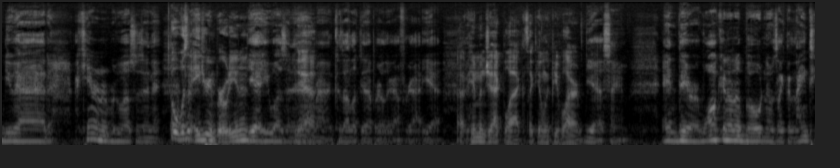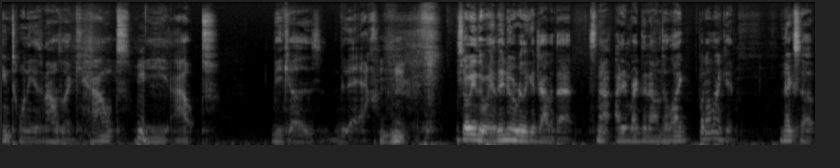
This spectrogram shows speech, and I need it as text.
you had, I can't remember who else was in it. Oh, wasn't Adrien Brody in it? Yeah, he was in it. Yeah. Because I looked it up earlier. I forgot. Yeah. Uh, him and Jack Black. It's like the only people I. Yeah, same. And they were walking on a boat and it was like the 1920s. And I was like, count me out. Because, bleh. So either way, they do a really good job at that. It's not. I didn't write that down to like, but I like it. Next up,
